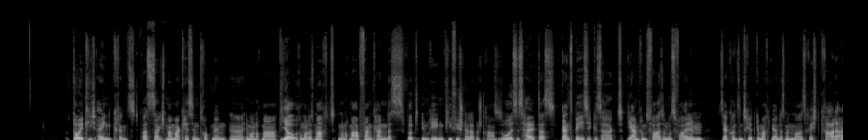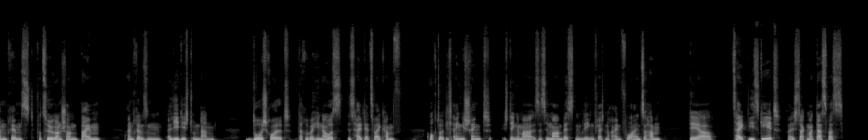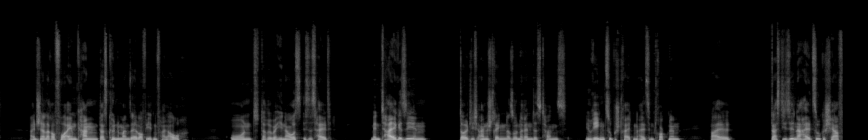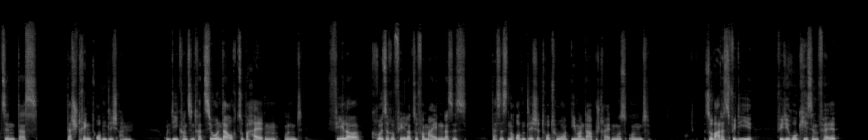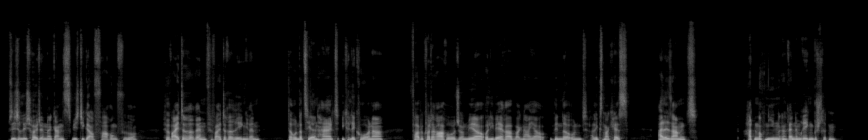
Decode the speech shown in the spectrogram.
deutlich eingegrenzt. Was, sag ich mal, Marquez im Trocknen äh, immer noch mal, wie er auch immer das macht, immer noch mal abfangen kann, das wird im Regen viel, viel schneller bestraft. So ist es halt, dass ganz basic gesagt, die Anbremsphase muss vor allem sehr konzentriert gemacht werden, dass man immer recht gerade anbremst, verzögern schon beim Anbremsen erledigt und dann durchrollt. Darüber hinaus ist halt der Zweikampf auch deutlich eingeschränkt. Ich denke mal, es ist immer am besten im Regen vielleicht noch einen Vorein zu haben, der zeigt, wie es geht, weil ich sag mal, das, was ein schnellerer vor einem kann, das könnte man selber auf jeden Fall auch. Und darüber hinaus ist es halt mental gesehen deutlich anstrengender, so eine Renndistanz im Regen zu bestreiten als im Trocknen, weil dass die Sinne halt so geschärft sind, dass das strengt ordentlich an. Und die Konzentration da auch zu behalten und Fehler, größere Fehler zu vermeiden, das ist das ist eine ordentliche Tortur, die man da bestreiten muss. Und so war das für die, für die Rookies im Feld sicherlich heute eine ganz wichtige Erfahrung für, für weitere Rennen, für weitere Regenrennen. Darunter zählen halt Ikele Corona, Fabio Quadraro, John Mir, Oliveira, Bagnaia, Binder und Alex Marquez. Allesamt hatten noch nie ein Rennen im Regen bestritten.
